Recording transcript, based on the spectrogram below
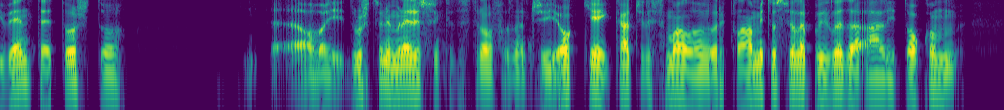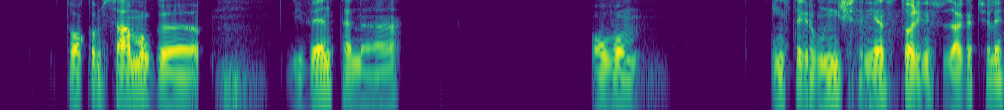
eventa je to što ovaj, društvene mreže su im katastrofa. Znači, ok, kačili su malo reklami, to sve lepo izgleda, ali tokom, tokom samog uh, eventa na ovom Instagramu ništa, nijedan story nisu zagačili.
